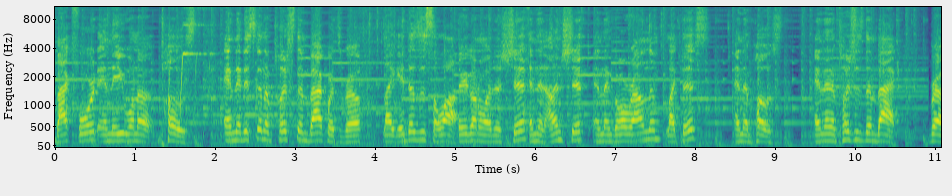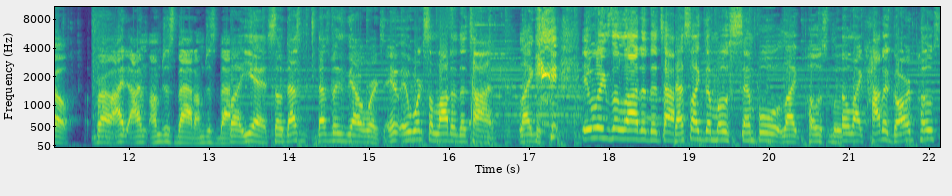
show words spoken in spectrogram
back forward, and then you want to post. And then it's going to push them backwards, bro. Like it does this a lot. So you're going to want to shift and then unshift and then go around them like this and then post. And then it pushes them back. Bro, bro I, I'm, I'm just bad i'm just bad but yeah so that's that's basically how it works it, it works a lot of the time like it works a lot of the time. That's like the most simple like post move. So like how to guard post?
